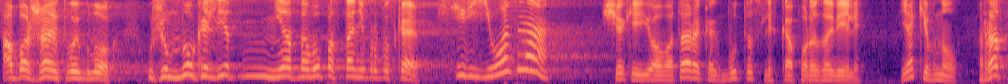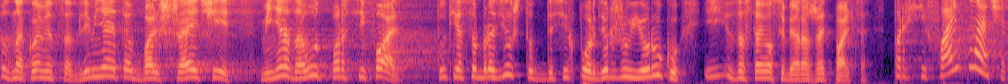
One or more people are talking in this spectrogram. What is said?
Обожаю твой блог. Уже много лет ни одного поста не пропускаю. Серьезно? Щеки ее аватара как будто слегка порозовели. Я кивнул. «Рад познакомиться. Для меня это большая честь. Меня зовут Парсифаль». Тут я сообразил, что до сих пор держу ее руку и заставил себя разжать пальцы. Парсифаль, значит?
